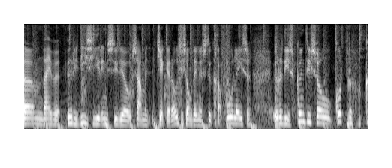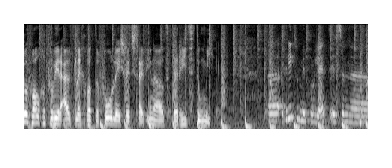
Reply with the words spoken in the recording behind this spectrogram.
Um, wij hebben Eurydice hier in de studio samen met Jack en Roos die zometeen een stuk gaan voorlezen. Eurydice, kunt u zo kort, kort mogelijk proberen uit te leggen wat de voorleeswedstrijd inhoudt? Read to Me. Uh, het Read to Me project is een, uh,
